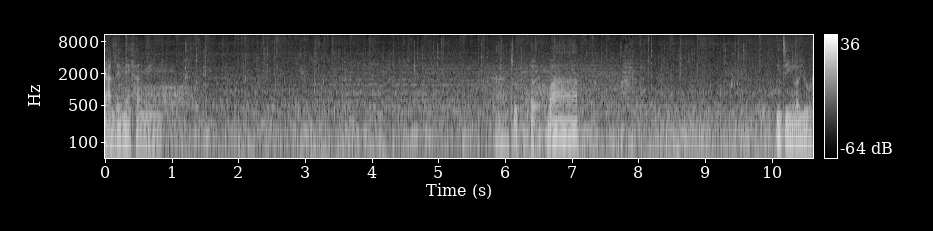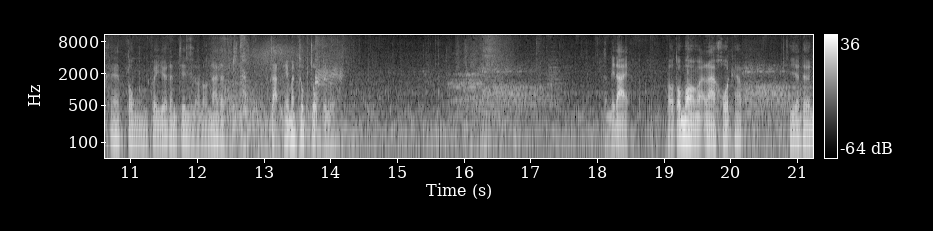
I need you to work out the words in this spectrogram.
การเล่นในครั้งนี้ จุดเปิดวาร์ปจริงๆ เราอยู่แค่ตรงเฟเยอร์ดันเจียนอยู่แล้ว เราน่าจะจัดให้มันจบๆไปเลย แต่ไม่ได้ เราต้องมองอนาคตครับ ที่จะเดิน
